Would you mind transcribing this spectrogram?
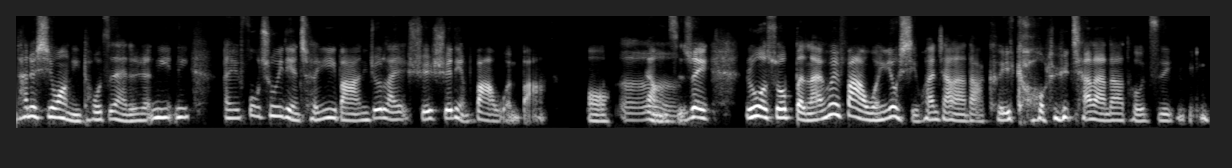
他就希望你投资来的人，你你哎付出一点诚意吧，你就来学学点法文吧。哦，这样子。所以如果说本来会法文又喜欢加拿大，可以 考虑加拿大投资移民。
